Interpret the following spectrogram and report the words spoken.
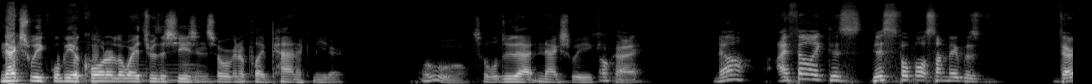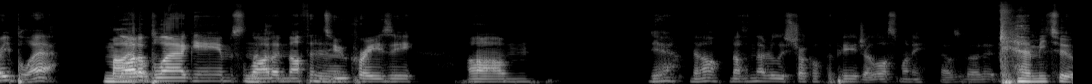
Next week we'll be a quarter of the way through the season, so we're gonna play Panic Meter. Ooh. So we'll do that next week. Okay. No, I felt like this this football Sunday was very blah. A lot of Mild. blah games, a lot of nothing yeah. too crazy. Um Yeah, no, nothing that really struck off the page. I lost money. That was about it. Yeah, me too.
